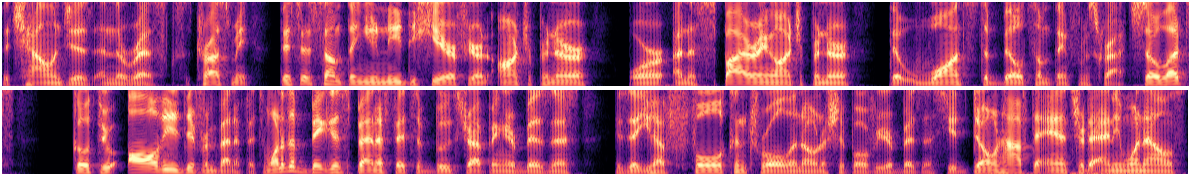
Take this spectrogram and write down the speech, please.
the challenges and the risks. Trust me, this is something you need to hear if you're an entrepreneur or an aspiring entrepreneur that wants to build something from scratch. So let's go through all these different benefits. One of the biggest benefits of bootstrapping your business is that you have full control and ownership over your business. You don't have to answer to anyone else.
